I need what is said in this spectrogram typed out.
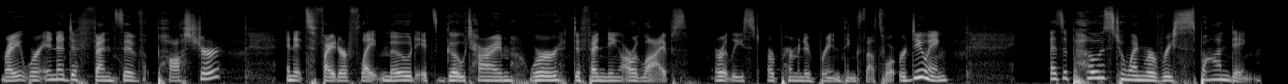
right? We're in a defensive posture and it's fight or flight mode. It's go time. We're defending our lives, or at least our primitive brain thinks that's what we're doing, as opposed to when we're responding.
